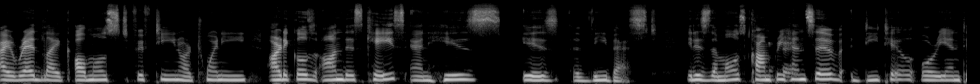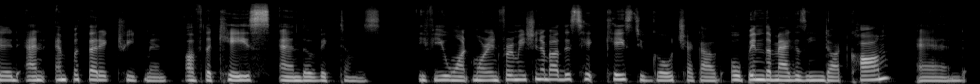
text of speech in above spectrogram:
I read like almost 15 or 20 articles on this case, and his is the best. It is the most comprehensive, okay. detail oriented, and empathetic treatment of the case and the victims. If you want more information about this case, to go check out openthemagazine.com and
